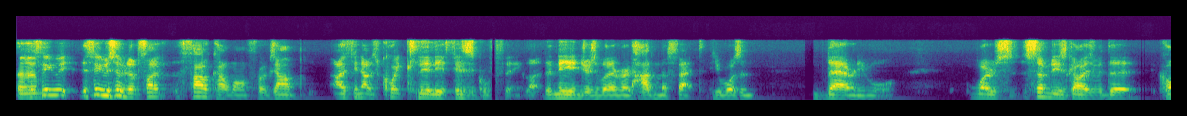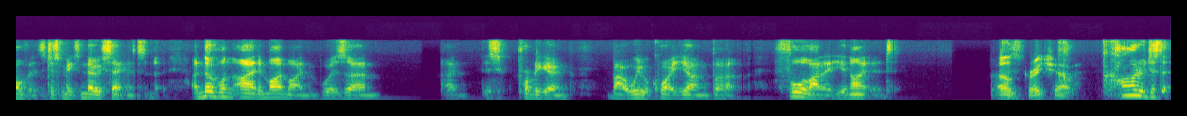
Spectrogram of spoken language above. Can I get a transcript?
The Um, thing, with- the thing with some of Falcao one, for example, I think that was quite clearly a physical thing. Like the knee injuries, or whatever, had had an effect. He wasn't there anymore. Whereas some of these guys with the confidence just makes no sense. Another one that I had in my mind was, um, and this is probably going back. We were quite young, but Forlan at United. a great shout. kind of just a,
